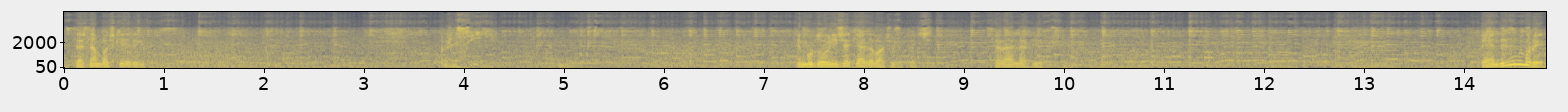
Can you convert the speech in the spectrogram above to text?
İstersen başka yere gideriz. Burası iyi. Hem burada oynayacak yer de var çocuklar için. Severler diye düşünüyorum. Beğendiniz mi burayı?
